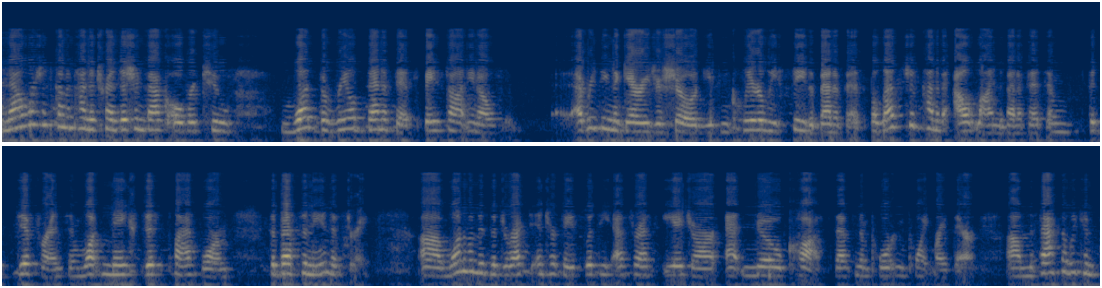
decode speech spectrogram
Now we're just going to kind of transition back over to what the real benefits based on, you know, everything that Gary just showed, you can clearly see the benefits, but let's just kind of outline the benefits and the difference and what makes this platform the best in the industry. Um, one of them is the direct interface with the SRS EHR at no cost. That's an important point right there. Um, the fact that we can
